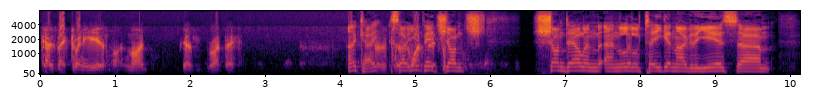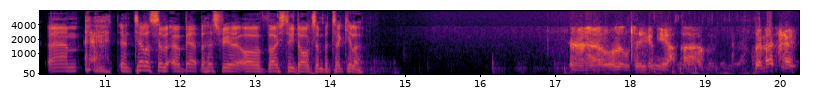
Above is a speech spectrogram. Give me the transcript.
goes back 20 years. My, goes right back. Okay, So- so so you've had Shon, Shandell and, and Little Tegan over the years. Um, um, tell us about the history of those two dogs in particular. Uh, little Tegan, yeah. Um, they both tra-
